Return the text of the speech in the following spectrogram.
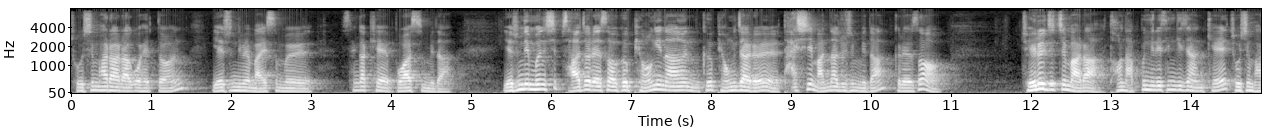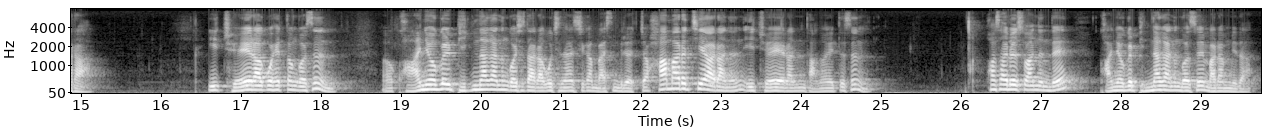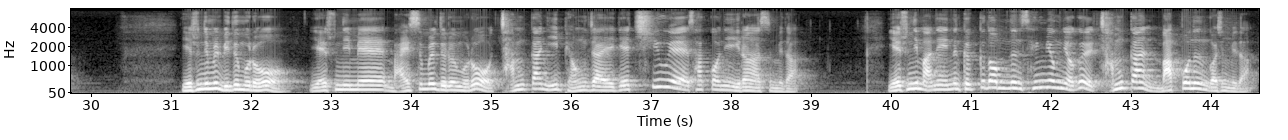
조심하라라고 했던 예수님의 말씀을 생각해 보았습니다. 예수님은 14절에서 그 병이 나은 그 병자를 다시 만나 주십니다. 그래서 죄를 짓지 마라. 더 나쁜 일이 생기지 않게 조심하라. 이 죄라고 했던 것은 어, 관역을 빗나가는 것이다 라고 지난 시간 말씀드렸죠. 하마르티아라는 이 죄라는 단어의 뜻은 화살을 쏘았는데 관역을 빗나가는 것을 말합니다. 예수님을 믿음으로 예수님의 말씀을 들음으로 잠깐 이 병자에게 치유의 사건이 일어났습니다. 예수님 안에 있는 그 끝없는 생명력을 잠깐 맛보는 것입니다.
